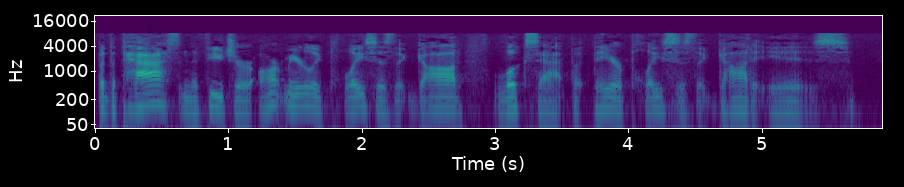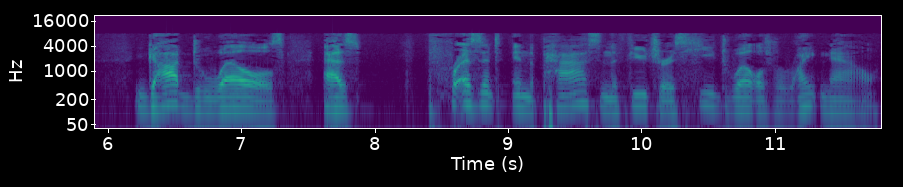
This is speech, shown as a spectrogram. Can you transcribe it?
But the past and the future aren't merely places that God looks at, but they are places that God is. God dwells as present in the past and the future as He dwells right now.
